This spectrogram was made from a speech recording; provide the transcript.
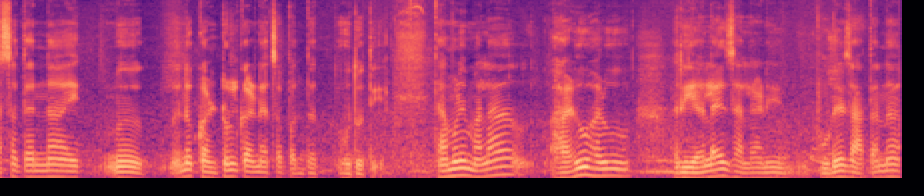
असं त्यांना एक नो कंट्रोल करण्याचा पद्धत होत होती. त्यामुळे मला हळूहळू रिअलाईज झालं आणि पुढे जाताना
